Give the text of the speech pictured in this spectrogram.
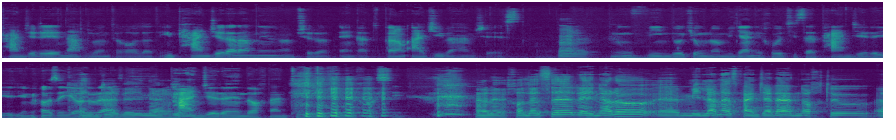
پنجره نقل و انتقالات. این پنجره هم نمی‌دونم چرا اینقدر برام عجیبه همیشه. است آره. اون ویندو که اونا میگن یه خود چیز پنجره یه مثلا یادو پنجره انداختن تو آره خلاصه رینا رو میلان از پنجره انداخت تو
